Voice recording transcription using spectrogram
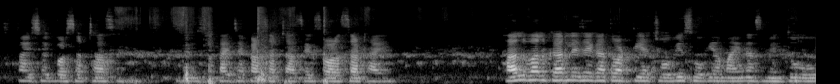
सत्ताईस एक अट्ठासी सत्ताईस अड़सठ अट्ठासी एक सौ अड़सठ आई हल वल कर लीजिएगा तो अड़तिया चौबीस हो गया माइनस में दो।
